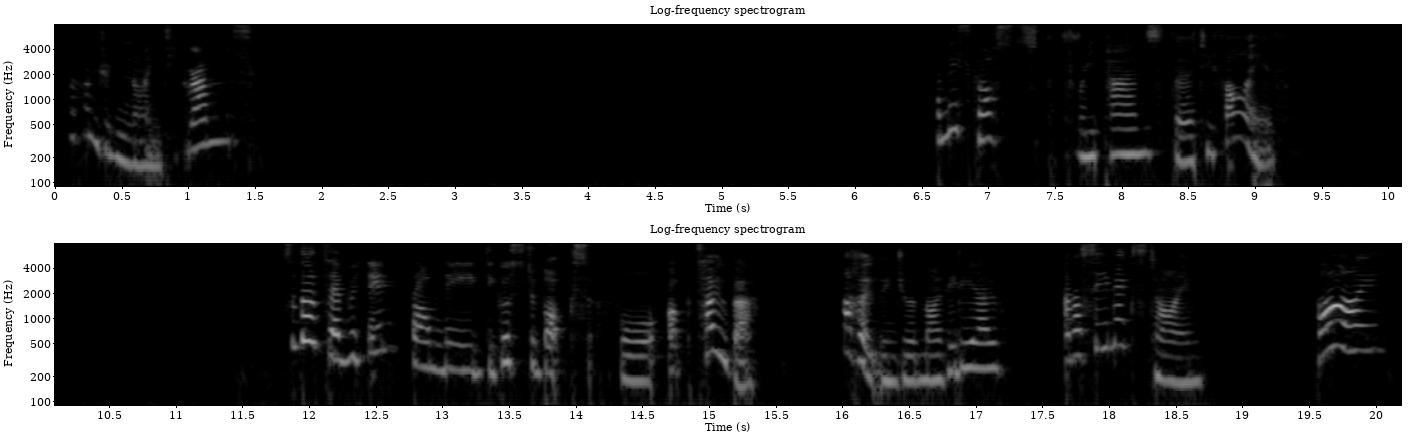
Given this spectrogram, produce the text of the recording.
It's 190 grams. And this costs £3.35. So that's everything from the Degusta box for October. I hope you enjoyed my video and I'll see you next time. Bye!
